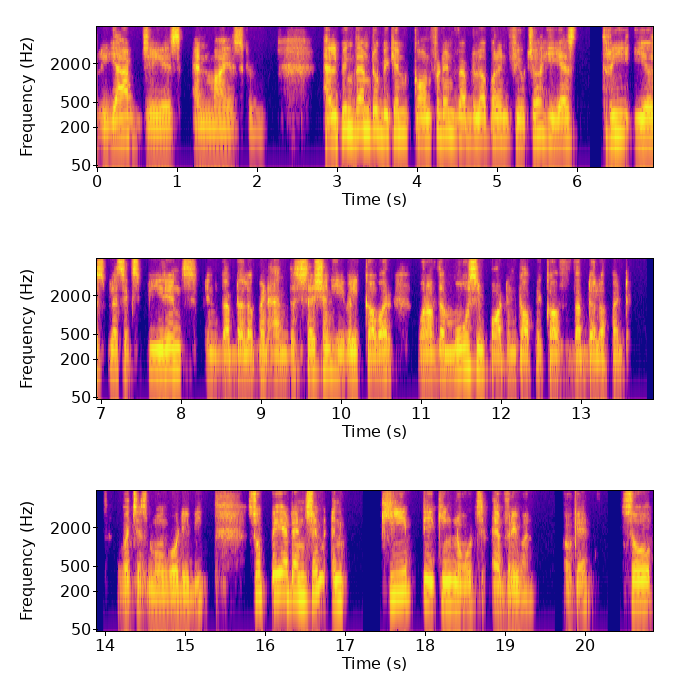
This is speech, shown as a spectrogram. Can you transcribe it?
React.js, and MySQL. Helping them to become confident web developer in future, he has three years plus experience in web development and the session he will cover one of the most important topic of web development which is mongodb so pay attention and keep taking notes, everyone. Okay. So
